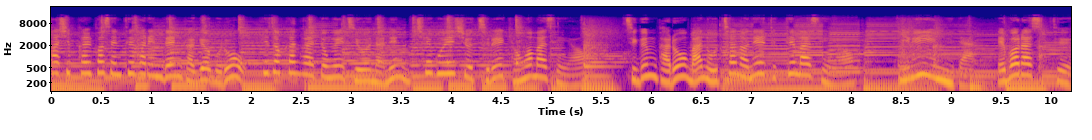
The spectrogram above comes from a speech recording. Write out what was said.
48% 할인된 가격으로 쾌적한 활동을 지원하는 최고의 쇼츠를 경험하세요. 지금 바로 15,000원에 득템하세요. 1위입니다. 에버라스트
